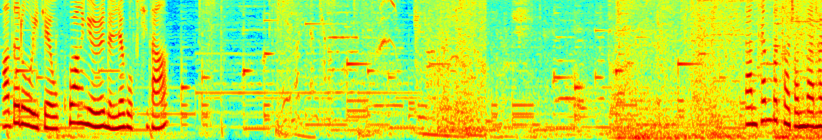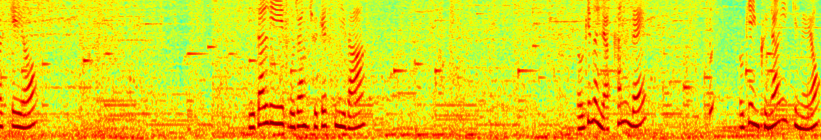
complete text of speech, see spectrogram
바드로 이제 오코 확률을 늘려봅시다. 일단 템부터 전달할게요. 니달리 도장 주겠습니다. 여기는 약한데? 여긴 그냥 이기네요.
